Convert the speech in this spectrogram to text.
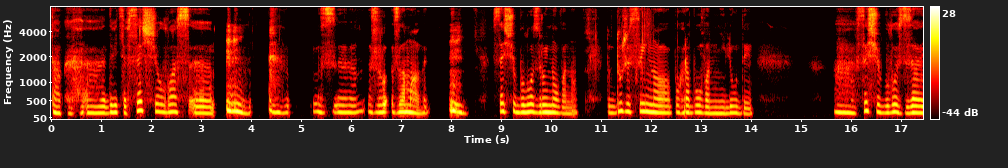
Так, е, дивіться, все, що у вас е, е, зламали, все, що було зруйновано. Тут дуже сильно пограбовані люди. Е, Все, що було за,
